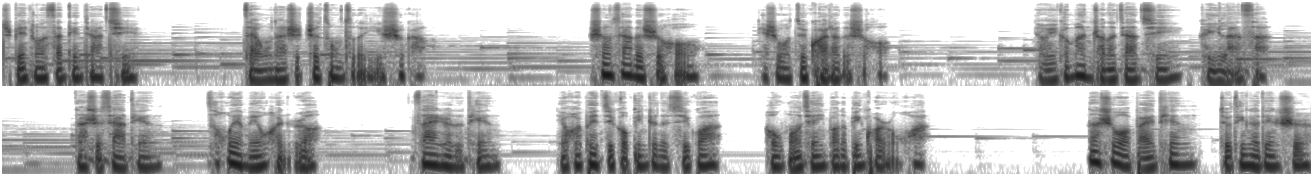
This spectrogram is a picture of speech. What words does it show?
只变成了三天假期，再无那是吃粽子的仪式感。盛夏的时候，也是我最快乐的时候。有一个漫长的假期可以懒散。那时夏天，似乎也没有很热，再热的天，也会被几口冰镇的西瓜和五毛钱一包的冰块融化。那时我白天就盯着电视，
